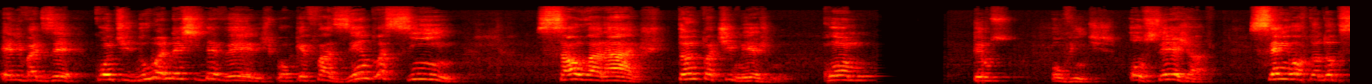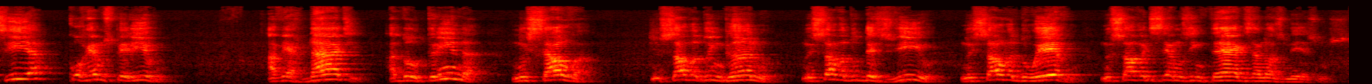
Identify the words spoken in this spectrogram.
ele vai dizer: continua nestes deveres, porque fazendo assim salvarás tanto a ti mesmo como teus ouvintes. Ou seja, sem ortodoxia corremos perigo. A verdade, a doutrina nos salva, nos salva do engano, nos salva do desvio, nos salva do erro, nos salva de sermos entregues a nós mesmos.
